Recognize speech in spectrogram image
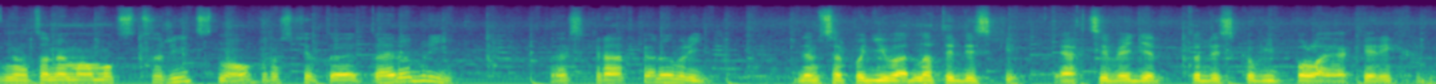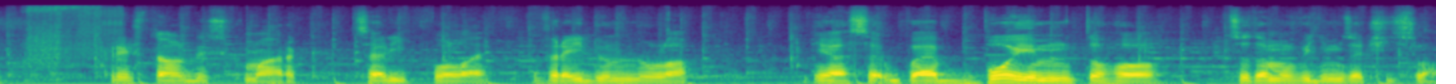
No to nemám moc co říct, no, prostě to je, to je dobrý. To je zkrátka dobrý. Jdem se podívat na ty disky. Já chci vědět to diskový pole, jak je rychlý. Crystal Disk Mark, celý pole v RAIDu 0. Já se úplně bojím toho, co tam uvidím za čísla.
